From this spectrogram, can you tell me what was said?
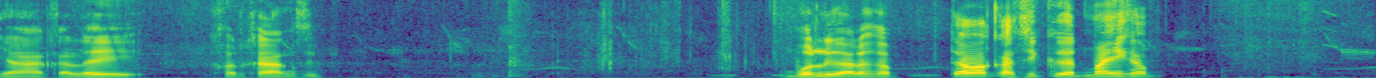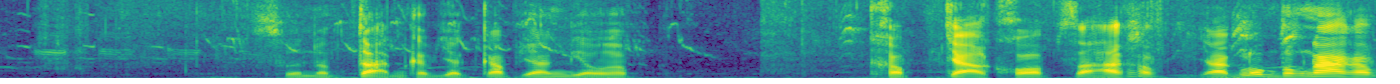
หยาก็เลยค่อนข้างสิบ่เหลือแล้วครับ แต่ว่ากสิเกิดไหมครับ ส่วนน้ำตาลครับอยากกลับอย่างเดียวครับ ขับจากขอบสาครับ อยากลงตรงหน้าครับ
